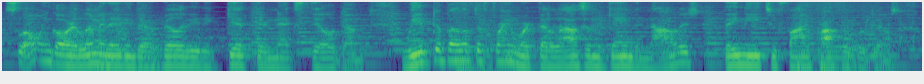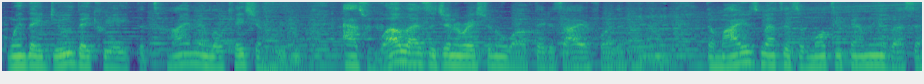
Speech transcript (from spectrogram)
slowing or eliminating their ability to get their next deal done. We've developed a framework that allows them to gain the knowledge they need to find profitable deals. When they do, they create the time and location freedom, as well as the generational wealth they desire for their family. The Myers methods of multifamily investing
